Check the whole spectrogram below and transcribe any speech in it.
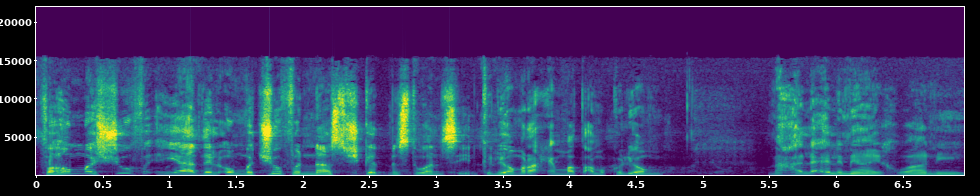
فهم تشوف هي هذه الأم تشوف الناس شقد مستونسين. كل يوم رايحين مطعم وكل يوم. مع العلم يا إخواني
